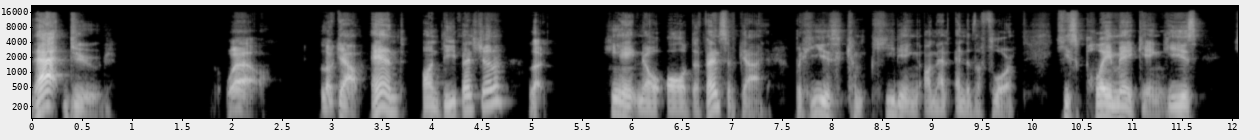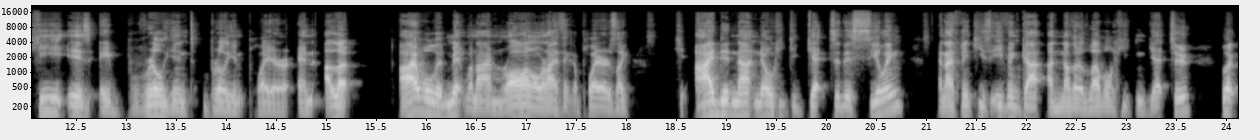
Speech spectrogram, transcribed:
that dude, well, look out. And on defense, Jenna, look, he ain't no all defensive guy, but he is competing on that end of the floor. He's playmaking. He is he is a brilliant, brilliant player. And uh, look, I will admit when I'm wrong or when I think a player is like, he, I did not know he could get to this ceiling. And I think he's even got another level he can get to. Look,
